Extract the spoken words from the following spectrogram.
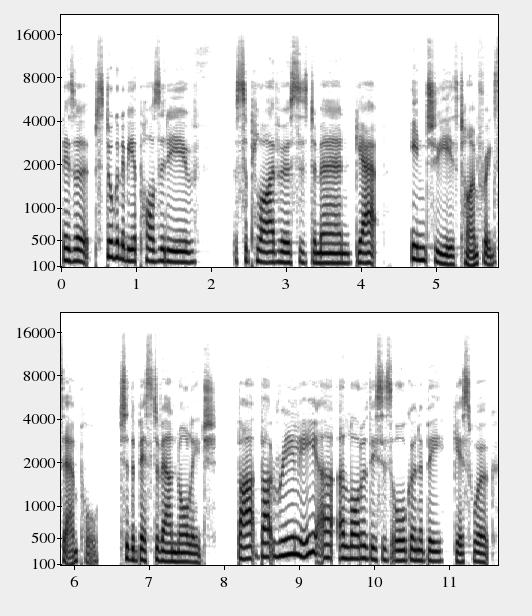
there's a still going to be a positive supply versus demand gap in two years' time, for example, to the best of our knowledge. But but really, a, a lot of this is all going to be guesswork.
